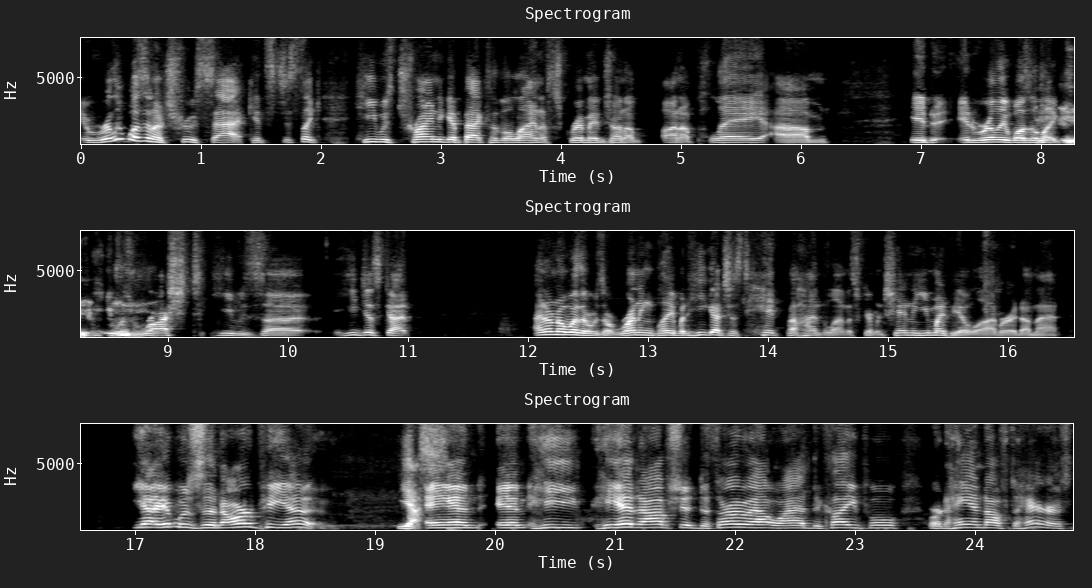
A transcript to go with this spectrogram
it really wasn't a true sack. It's just like he was trying to get back to the line of scrimmage on a on a play. Um it it really wasn't like he was rushed. He was uh he just got I don't know whether it was a running play, but he got just hit behind the line of scrimmage. Shannon, you might be able to elaborate on that. Yeah, it was an RPO. Yes. And and he he had an option to throw out wide to Claypool or to hand off to Harris.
